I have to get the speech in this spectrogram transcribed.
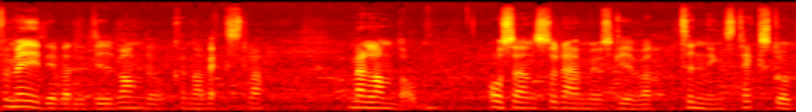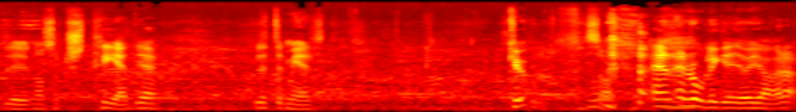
För mig är det väldigt givande att kunna växla mellan dem. Och sen så det här med att skriva tidningstext då blir någon sorts tredje, lite mer kul. Så. En, en rolig grej att göra.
